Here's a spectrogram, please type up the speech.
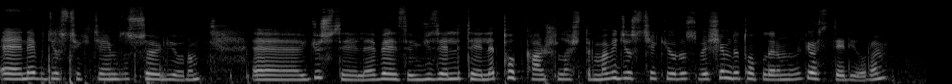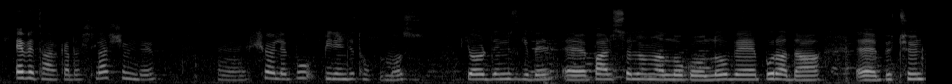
e, ne videosu çekeceğimizi söylüyorum. E, 100 TL vs 150 TL top karşılaştırma videosu çekiyoruz ve şimdi toplarımızı gösteriyorum. Evet arkadaşlar şimdi ee, şöyle bu birinci topumuz. Gördüğünüz gibi e, Barcelona logolu ve burada e, bütün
